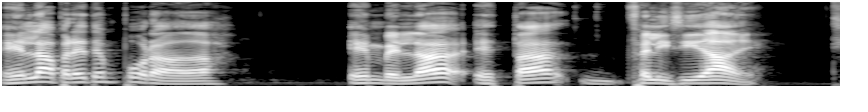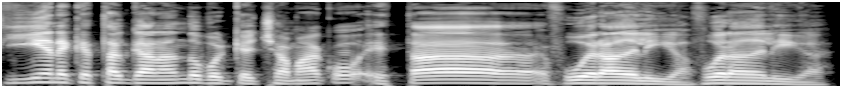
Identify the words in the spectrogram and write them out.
en la pretemporada, en verdad está felicidades. Tienes que estar ganando porque el chamaco está fuera de liga, fuera de liga.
